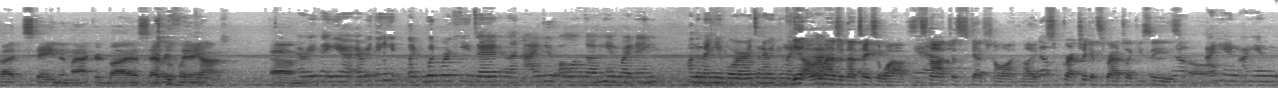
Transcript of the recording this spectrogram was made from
cut, stained, and lacquered by us. Everything. Oh my gosh. Um, Everything, yeah. Everything, he, like woodwork he did, and then I do all of the handwriting on the menu boards and everything like Yeah, that. I would imagine that takes a while because it's not just sketched on, like Nope. scratch, chicken scratch like you see. No, Oh. I hand I hand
